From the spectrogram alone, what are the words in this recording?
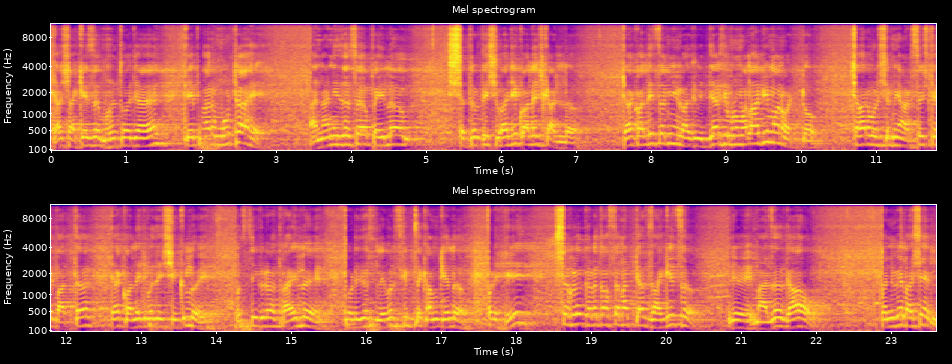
ह्या शाखेचं महत्त्व जे आहे ते फार मोठं आहे. अण्णांनी जसं पहिलं छत्रपती शिवाजी कॉलेज काढलं त्या कॉलेजचा मी वा- विद्यार्थी म्हणून मला अभिमान वाटतो. चार वर्ष मी अडसष्ट ते बहात्तर या कॉलेजमध्ये शिकलोय वसतिगृहात राहिलोय थोडे दिवस लेबर स्कीमचं काम केलं. पण हे सगळं करत असताना त्या जागेचं म्हणजे माझं गाव पनवेल असेल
